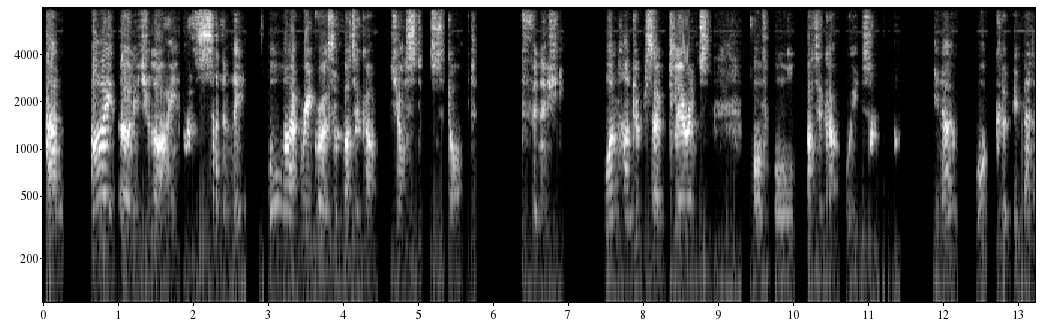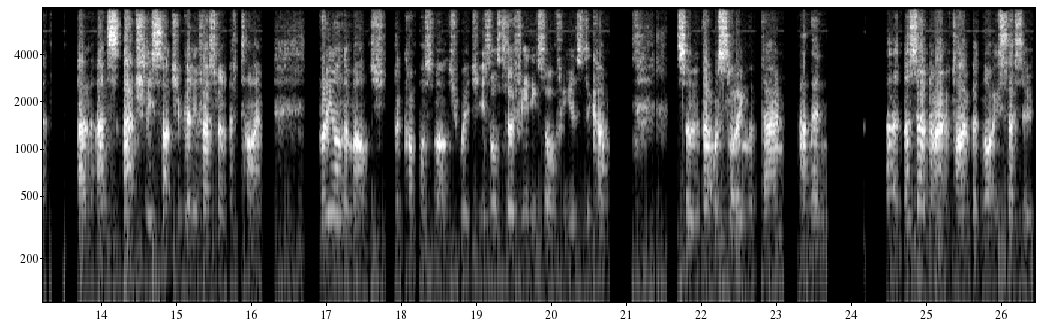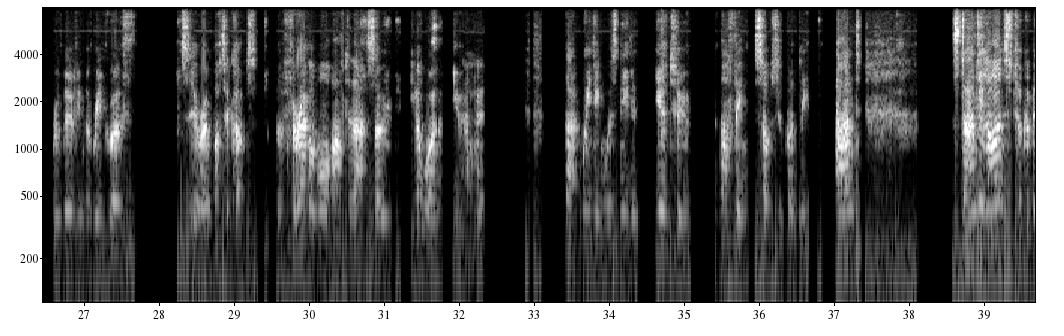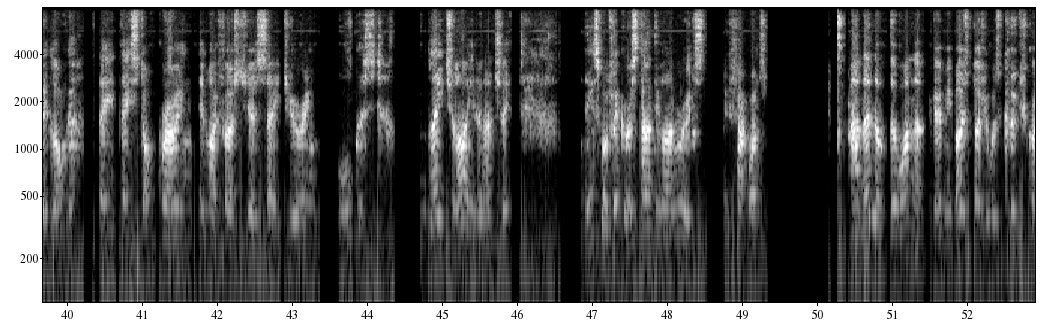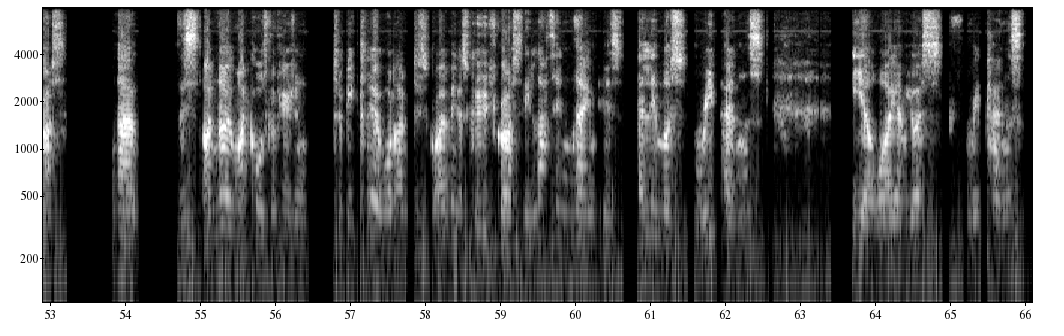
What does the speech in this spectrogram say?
And by early July, suddenly all that regrowth of buttercup just stopped. Finished. 100% clearance of all buttercup weeds. You know, what could be better? And, and actually such a good investment of time. Putting on the mulch, the compost mulch, which is also a feeding soil for years to come. So that was slowing them down. And then a, a certain amount of time, but not excessive, removing the regrowth, zero buttercups forevermore after that. So year one, you have it. That weeding was needed. Year two, nothing subsequently. And dandelions took a bit longer. They they stopped growing in my first year, say during August, late July even actually. These were vigorous dandelion roots, big fat ones. And then the, the one that gave me most pleasure was couch grass. Now, this I know might cause confusion. To be clear, what I'm describing as couch grass, the Latin name is Elymus repens, E-L-Y-M-U-S repens.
